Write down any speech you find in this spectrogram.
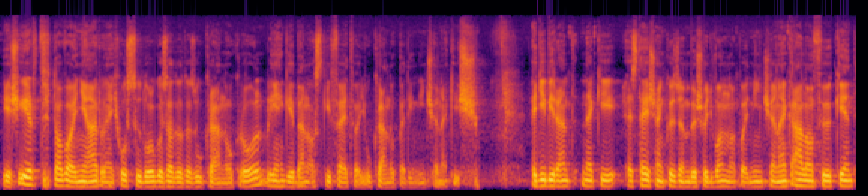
és írt tavaly nyáron egy hosszú dolgozatot az ukránokról, lényegében azt kifejtve, hogy ukránok pedig nincsenek is. Egyéb iránt neki ez teljesen közömbös, hogy vannak vagy nincsenek. Államfőként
